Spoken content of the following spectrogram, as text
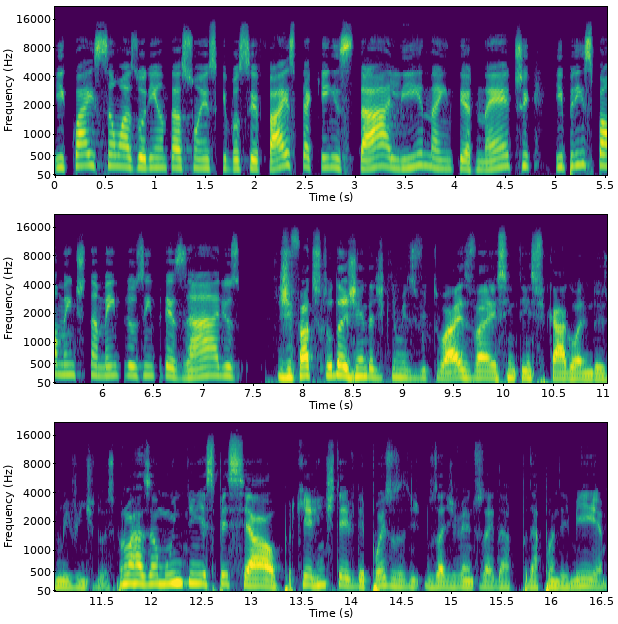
e quais são as orientações que você faz para quem está ali na internet e principalmente também para os empresários? De fato, toda a agenda de crimes virtuais vai se intensificar agora em 2022, por uma razão muito especial, porque a gente teve, depois dos, adventos aí da, da pandemia,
